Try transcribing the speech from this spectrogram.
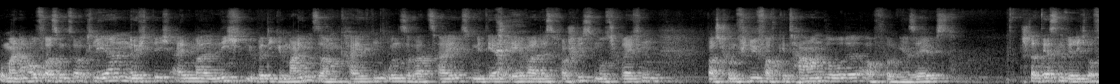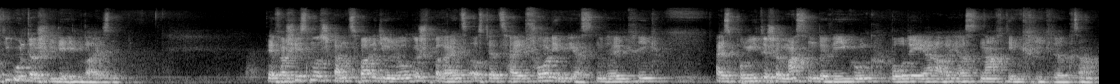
Um meine Auffassung zu erklären, möchte ich einmal nicht über die Gemeinsamkeiten unserer Zeit mit der Ära des Faschismus sprechen, was schon vielfach getan wurde, auch von mir selbst. Stattdessen will ich auf die Unterschiede hinweisen. Der Faschismus stammt zwar ideologisch bereits aus der Zeit vor dem Ersten Weltkrieg, als politische Massenbewegung wurde er aber erst nach dem Krieg wirksam.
